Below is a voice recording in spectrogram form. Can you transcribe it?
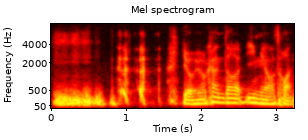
有有看到疫苗团，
